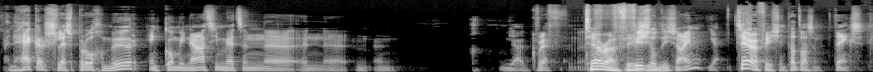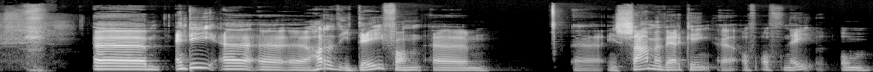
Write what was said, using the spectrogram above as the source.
een hacker slash programmeur in combinatie met een, een, een, ja, graph, TerraVision. visual design. Ja, TerraVision, dat was hem. Thanks. Ehm, en die hadden het idee van ehm, eh, in samenwerking, of, of nee, om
